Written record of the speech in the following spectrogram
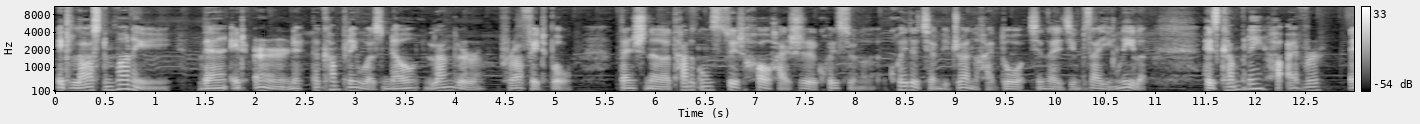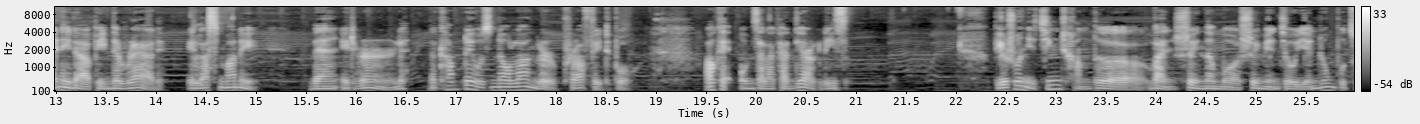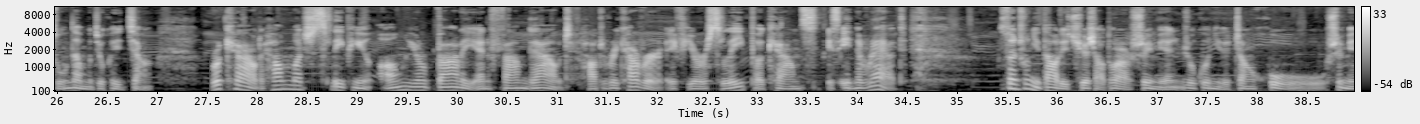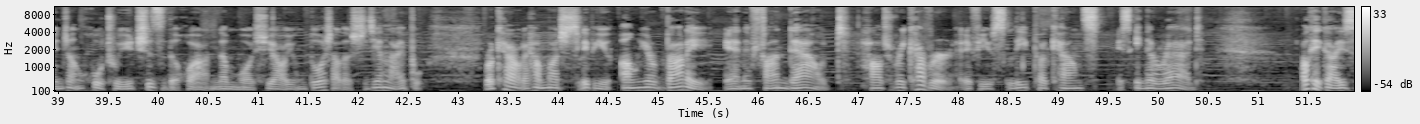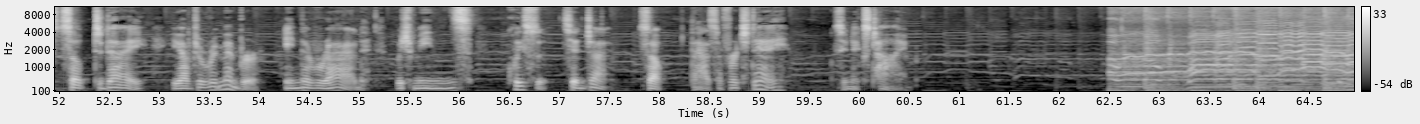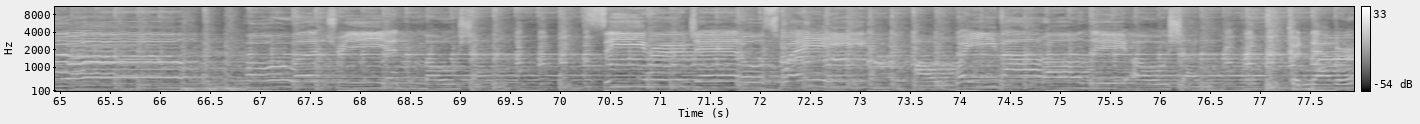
It lost money. Then it earned. The company was no longer profitable. 但是呢，他的公司最后还是亏损了，亏的钱比赚的还多，现在已经不再盈利了。His company, however, ended up in the red. It lost money Than it earned. The company was no longer profitable. OK，我们再来看第二个例子。比如说你经常的晚睡，那么睡眠就严重不足，那么就可以讲：Work out how much sleep you own your body and found out how to recover if your sleep accounts is in the red. 算出你到底缺少多少睡眠。如果你的账户睡眠账户处于赤字的话，那么需要用多少的时间来补 ？Work out how much sleep you own your body and find out how to recover if your sleep accounts is in the red. Okay, guys, so today you have to remember in the red, which means 亏损欠债. So that's it for today. See you next time. Could never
